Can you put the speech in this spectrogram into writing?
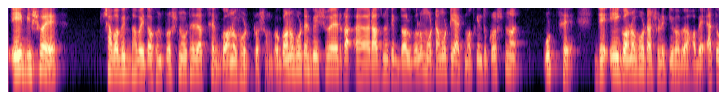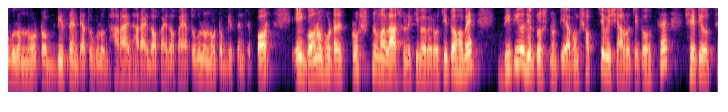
এই বিষয়ে স্বাভাবিকভাবেই তখন প্রশ্ন উঠে যাচ্ছে গণভোট প্রসঙ্গ। গণভোটের বিষয়ে রাজনৈতিক দলগুলো মোটামুটি একমত। কিন্তু প্রশ্ন উঠছে যে, এই গণভোট আসলে কীভাবে হবে? এতগুলো নোট অফ ডিসেন্ট, এতগুলো ধারায় ধারায়, দফায় দফায় এতগুলো নোট অফ ডিসেন্টের পর এই গণভোটের প্রশ্নমালা আসলে কীভাবে রচিত হবে? দ্বিতীয় যে প্রশ্নটি এবং সবচেয়ে বেশি আলোচিত হচ্ছে, সেটি হচ্ছে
